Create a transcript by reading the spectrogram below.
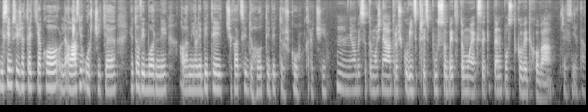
myslím si, že teď jako lázně určitě je to výborný, ale měly by ty čekací dohoty být trošku kratší. Hmm, mělo by se to možná trošku víc přizpůsobit tomu, jak se ten post-covid chová. Přesně tak.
